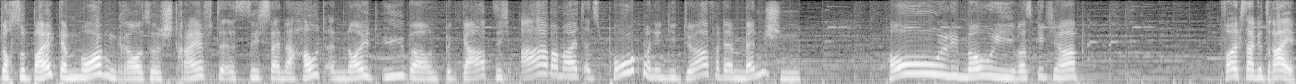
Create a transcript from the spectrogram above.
Doch sobald der Morgen graute, streifte es sich seine Haut erneut über und begab sich abermals als Pokémon in die Dörfer der Menschen. Holy moly, was geht hier ab? Volkssage 3.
